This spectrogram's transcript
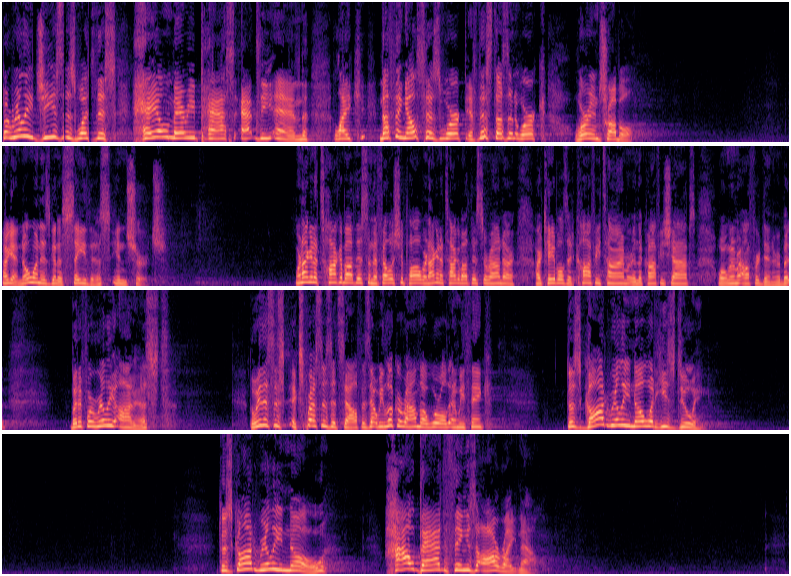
But really, Jesus was this Hail Mary pass at the end, like nothing else has worked. If this doesn't work, we're in trouble. Again, no one is going to say this in church. We're not going to talk about this in the fellowship hall. We're not going to talk about this around our, our tables at coffee time or in the coffee shops or when we're out for dinner. But, but if we're really honest, the way this is, expresses itself is that we look around the world and we think, does God really know what He's doing? Does God really know how bad things are right now.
